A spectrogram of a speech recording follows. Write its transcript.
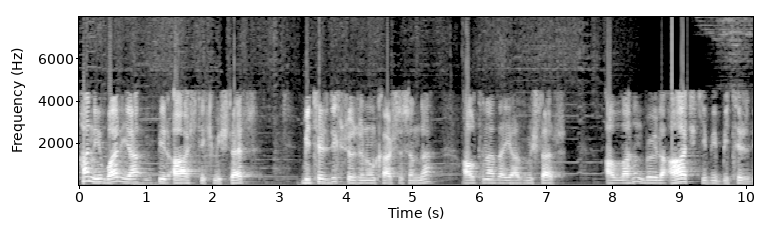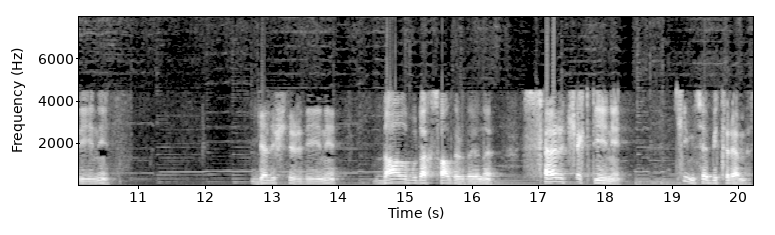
Hani var ya bir ağaç dikmişler, bitirdik sözünün karşısında altına da yazmışlar. Allah'ın böyle ağaç gibi bitirdiğini, geliştirdiğini, dal budak saldırdığını, ser çektiğini kimse bitiremez.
